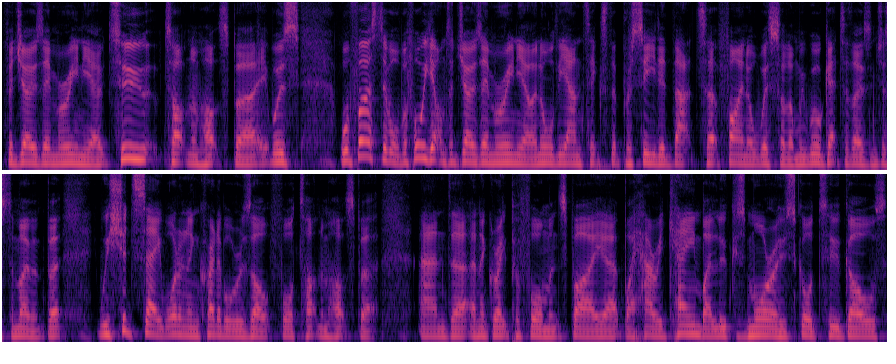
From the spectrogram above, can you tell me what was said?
for Jose Mourinho to Tottenham Hotspur. It was, well, first of all, before we get on to Jose Mourinho and all the antics that preceded that uh, final whistle, and we will get to those in just a moment, but we should say what an incredible result for Tottenham Hotspur and uh, and a great performance by uh, by Harry Kane, by Lucas Moura, who scored two goals.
